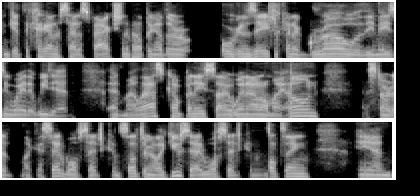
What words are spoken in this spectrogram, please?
and get the kind of satisfaction of helping other organizations kind of grow the amazing way that we did at my last company. So I went out on my own. I started, like I said, Wolf's Edge Consulting, or like you said, Wolf's Edge Consulting. And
